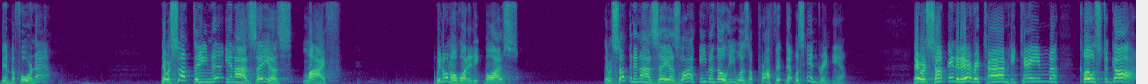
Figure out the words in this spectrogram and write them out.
been before now. There was something in Isaiah's life, we don't know what it was. There was something in Isaiah's life, even though he was a prophet, that was hindering him. There was something that every time he came uh, close to God,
